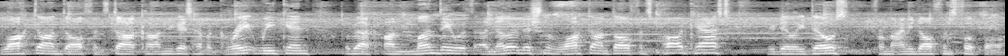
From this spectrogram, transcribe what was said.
LockedOnDolphins.com. You guys have a great weekend. We'll be back on Monday with another edition of the Locked On Dolphins podcast, your daily dose for Miami Dolphins football.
